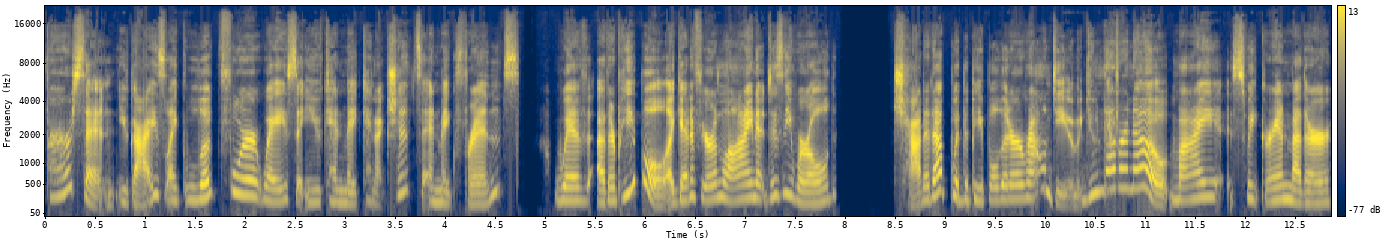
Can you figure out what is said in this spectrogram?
person, you guys. Like, look for ways that you can make connections and make friends with other people. Again, if you're in line at Disney World, chat it up with the people that are around you. You never know. My sweet grandmother,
